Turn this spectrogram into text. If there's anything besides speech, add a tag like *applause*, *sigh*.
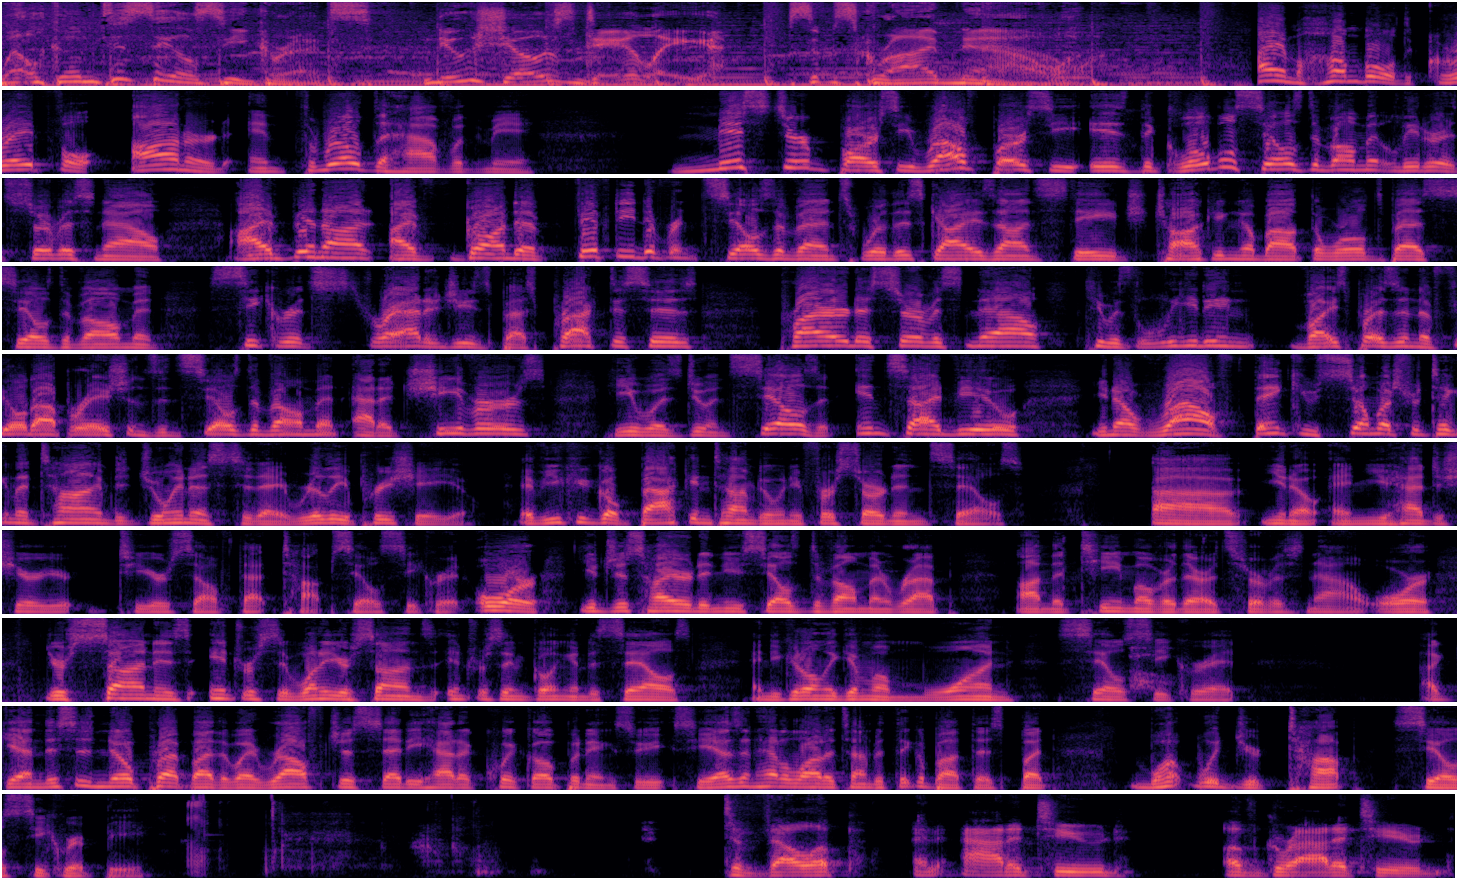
Welcome to Sales Secrets, new shows daily. Subscribe now. I am humbled, grateful, honored, and thrilled to have with me Mr. Barsi. Ralph Barsi is the global sales development leader at ServiceNow. I've been on, I've gone to 50 different sales events where this guy is on stage talking about the world's best sales development secrets, strategies, best practices. Prior to ServiceNow, he was leading vice president of field operations and sales development at Achievers. He was doing sales at Inside View. You know, Ralph, thank you so much for taking the time to join us today. Really appreciate you. If you could go back in time to when you first started in sales, uh, you know, and you had to share your, to yourself that top sales secret, or you just hired a new sales development rep on the team over there at ServiceNow, or your son is interested, one of your sons interested in going into sales, and you could only give him one sales secret. Again, this is no prep, by the way. Ralph just said he had a quick opening, so he, so he hasn't had a lot of time to think about this. But what would your top sales secret be? Develop an attitude of gratitude.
